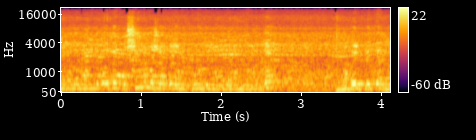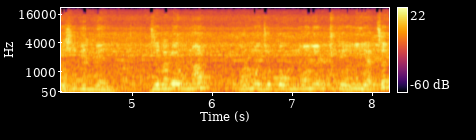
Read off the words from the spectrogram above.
মমতা বন্দ্যোপাধ্যায়, পশ্চিমবঙ্গ সরকারের মুখ্যমন্ত্রী মমতা বন্দ্যোপাধ্যায় নোবেল পেতে আর বেশি দিন নেই। যেভাবে ওনার কর্মযোগ্য উন্নয়নের দিকে এগিয়ে যাচ্ছেন,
